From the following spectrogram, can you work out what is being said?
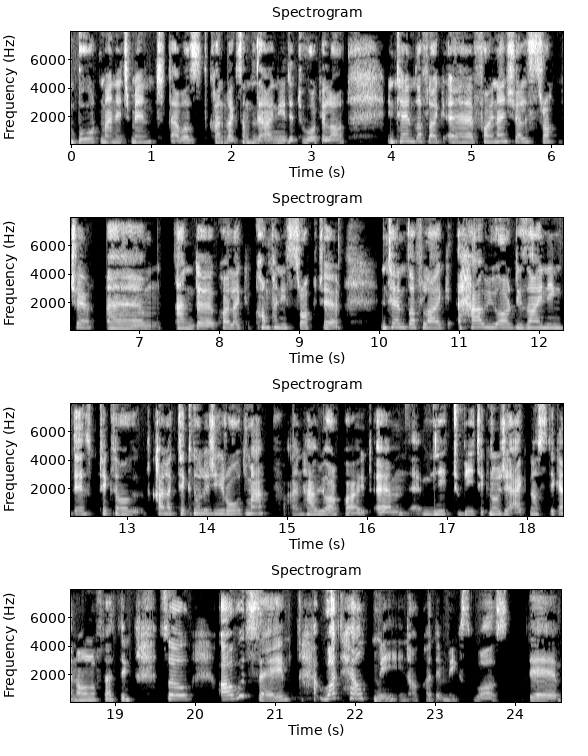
board management. That was kind of like something that i needed to work a lot. In terms of like uh, financial structure um, and uh, quite like company structure in terms of like how you are designing this techno- kind of like technology roadmap and how you are quite um, need to be technology agnostic and all of that thing so i would say what helped me in academics was the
